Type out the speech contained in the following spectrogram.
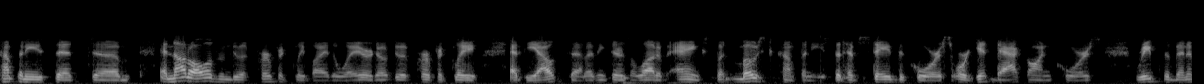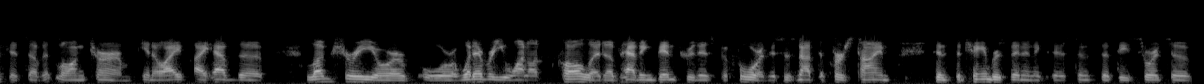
companies that, um, and not all of them do it perfectly, by the way, or don't do it perfectly at the outset. I think there's a lot of angst, but most companies that have stayed the course or get back on course reap the benefits of it long term. You know, I, I have the luxury or or whatever you want to call it of having been through this before. This is not the first time since the chamber's been in existence that these sorts of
